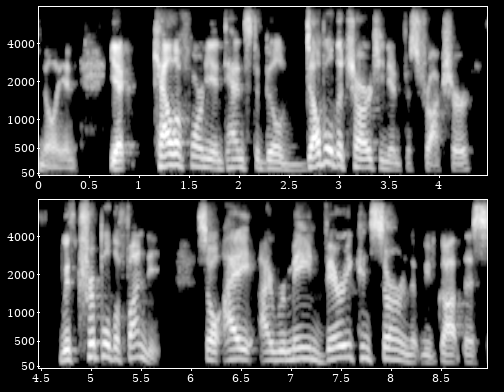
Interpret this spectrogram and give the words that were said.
million. Yet California intends to build double the charging infrastructure with triple the funding. So I, I remain very concerned that we've got this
